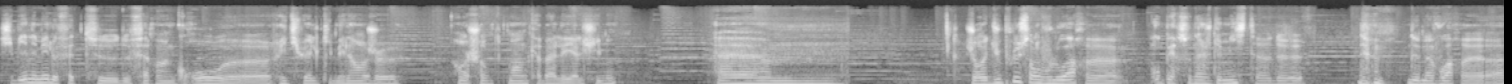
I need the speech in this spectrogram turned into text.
J'ai bien aimé le fait euh, de faire un gros euh, rituel qui mélange euh, enchantement, cabale et alchimie. Euh, J'aurais dû plus en vouloir euh, au personnage de Myst euh, de, de, m'avoir euh,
